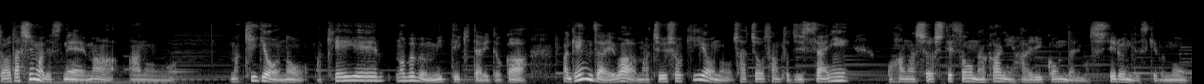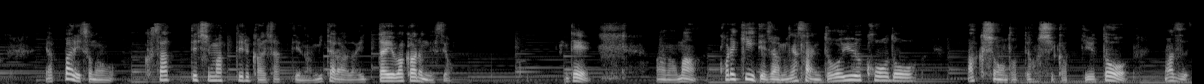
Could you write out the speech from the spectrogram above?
私もですね、まあ、あの、まあ、企業の経営の部分を見てきたりとか、まあ、現在はま中小企業の社長さんと実際にお話をして、その中に入り込んだりもしてるんですけども、やっぱりその腐ってしまってる会社っていうのは見たら一体わかるんですよ。で、あの、まあ、これ聞いてじゃあ皆さんにどういう行動、アクションを取ってほしいかっていうと、まず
